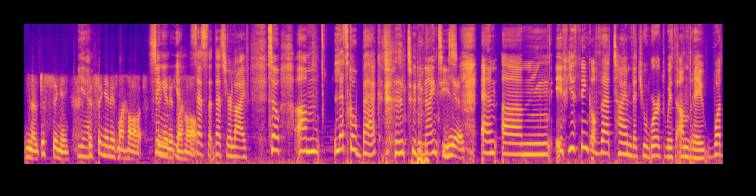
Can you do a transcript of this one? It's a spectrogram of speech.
you know, just singing. Yeah. Because singing is my heart. Singing, is yeah, my heart. That's that's your life. So um, let's go back to the nineties. Yes. And um, if you think of that time that you worked with Andre, what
